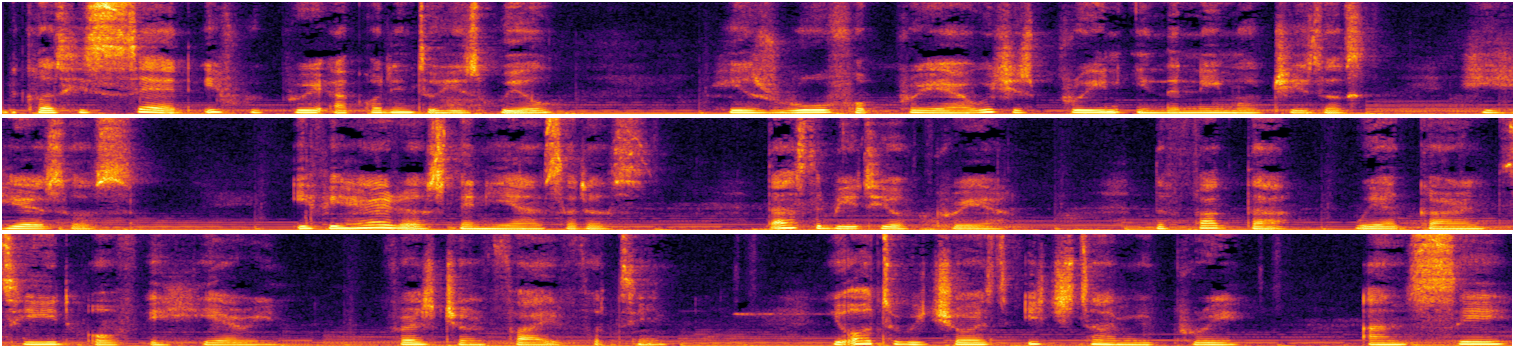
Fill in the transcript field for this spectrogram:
because He said if we pray according to His will, His rule for prayer, which is praying in the name of Jesus, He hears us. If He heard us, then He answered us. That's the beauty of prayer. The fact that we are guaranteed of a hearing. 1 John 5 14. You ought to rejoice each time you pray and say,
